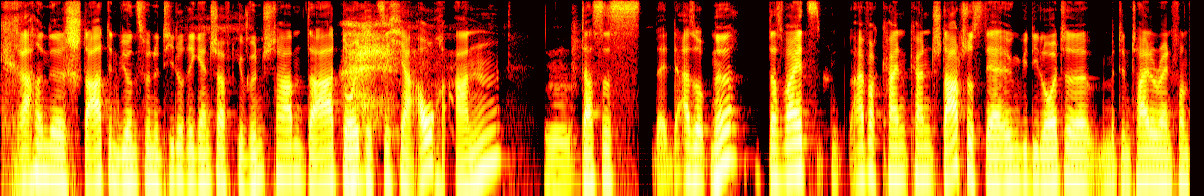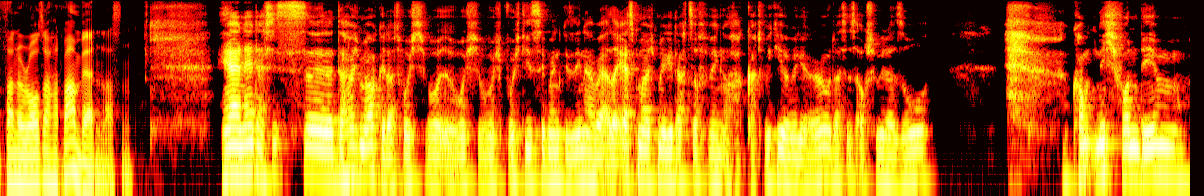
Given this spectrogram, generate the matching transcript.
krachende Start, den wir uns für eine Titelregentschaft gewünscht haben. Da deutet sich ja auch an, Mhm. Das ist, also, ne, das war jetzt einfach kein, kein Startschuss, der irgendwie die Leute mit dem Title Range von Thunder Rosa hat warm werden lassen. Ja, ne, das ist, äh, da habe ich mir auch gedacht, wo ich, wo, wo, ich, wo, ich, wo ich dieses Segment gesehen habe. Also erstmal habe ich mir gedacht, so wegen, oh Gott, Vicky Guerrero, das ist auch schon wieder so, kommt nicht von dem,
